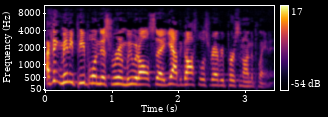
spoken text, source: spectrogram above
I think many people in this room, we would all say, yeah, the gospel is for every person on the planet.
